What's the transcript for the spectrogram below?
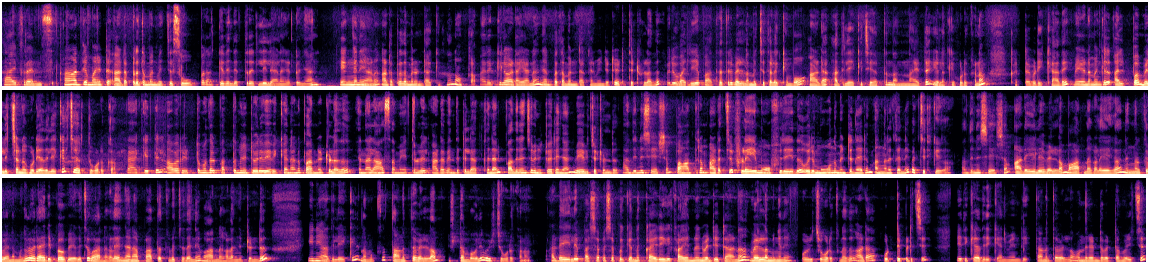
Hi friends ആദ്യമായിട്ട് അടപ്രഥമൻ വെച്ച super ആക്കിയതിന്റെ ത്രില്ലിലാണ് കേട്ടോ ഞാൻ. എങ്ങനെയാണ് അടപ്രഥമൻ ഉണ്ടാക്കിയതെന്ന് നോക്കാം. അര കിലോ അടയാണ് ഞാൻ പ്രഥമൻ ഉണ്ടാക്കാൻ വേണ്ടിയിട്ട് എടുത്തിട്ടുള്ളത്. ഒരു വലിയ പാത്രത്തിൽ വെള്ളം വെച്ച് തിളയ്ക്കുമ്പോൾ അട അതിലേക്ക് ചേർത്ത് നന്നായിട്ട് ഇളക്കി കൊടുക്കണം. കട്ട പിടിക്കാതെ. വേണമെങ്കിൽ അല്പം വെളിച്ചെണ്ണ കൂടി അതിലേക്ക് ചേർത്ത് കൊടുക്കാം. പാക്കറ്റിൽ അവർ എട്ട് മുതൽ പത്ത് മിനിറ്റ് വരെ വേവിക്കാനാണ് പറഞ്ഞിട്ടുള്ളത്. എന്നാൽ ആ സമയത്തിനുള്ളിൽ അട വെന്തിട്ടില്ലാത്തതിനാൽ പതിനഞ്ച് മിനിറ്റ് വരെ ഞാൻ വേവിച്ചിട്ടുണ്ട്. അതിനുശേഷം പാത്രം അടച്ച് ഫ്ലെയിം ഓഫ് ചെയ്ത് ഒരു മൂന്ന് മിനിറ്റ് നേരം അങ്ങനെ തന്നെ വച്ചിരിക്കുക. അതിനുശേഷം അടയിലെ വെള്ളം വാർന്നു കളയുക. നിങ്ങൾക്ക് വേണമെങ്കിൽ ഒരു അരിപ്പ ഉപയോഗിച്ച് വാർന്ന് കളയാം ഞാൻ ആ പാത്രത്തിൽ വെച്ച് തന്നെ വാർന്ന് കളഞ്ഞിട്ടുണ്ട്. ഇനി അതിലേക്ക് നമുക്ക് തണുത്ത വെള്ളം ഇഷ്ടം പോലെ ഒഴിച്ചു കൊടുക്കണം. അടയിലെ പശപശപ്പൊക്കെ ഒന്ന് കഴുകി കളയുന്നതിന് വേണ്ടിയിട്ടാണ് വെള്ളം ഇങ്ങനെ ഒഴിച്ചു കൊടുക്കുന്നത്. അട പൊട്ടിപ്പിടിച്ച് ഇരിക്കാതിരിക്കാൻ വേണ്ടി. തണുത്ത വെള്ളം ഒന്ന് രണ്ട് വട്ടം ഒഴിച്ച്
